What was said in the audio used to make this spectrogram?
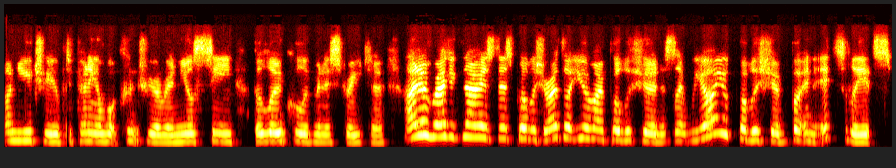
on youtube depending on what country you're in you'll see the local administrator. I don't recognize this publisher. I thought you were my publisher. And it's like we are your publisher but in italy it's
